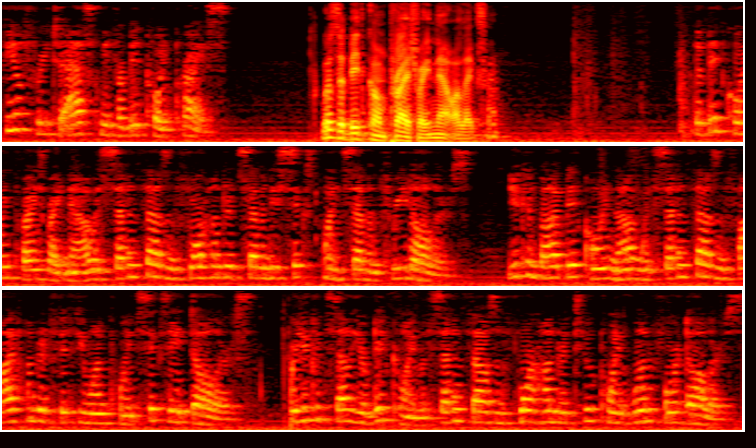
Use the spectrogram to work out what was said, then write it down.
Feel free to ask me for Bitcoin price. What's the Bitcoin price right now, Alexa? The Bitcoin price right now is $7,476.73. You can buy Bitcoin now with $7,551.68. Or you could sell your Bitcoin with $7,402.14.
